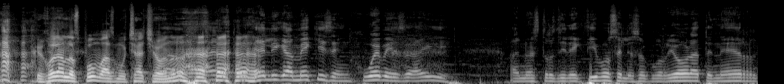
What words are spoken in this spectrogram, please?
que juegan los Pumas, muchacho, ¿no? Ajá, ¿por qué Liga MX en jueves? Ahí a nuestros directivos se les ocurrió ahora tener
